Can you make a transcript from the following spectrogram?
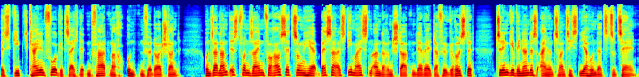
Es gibt keinen vorgezeichneten Pfad nach unten für Deutschland. Unser Land ist von seinen Voraussetzungen her besser als die meisten anderen Staaten der Welt dafür gerüstet, zu den Gewinnern des 21. Jahrhunderts zu zählen.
